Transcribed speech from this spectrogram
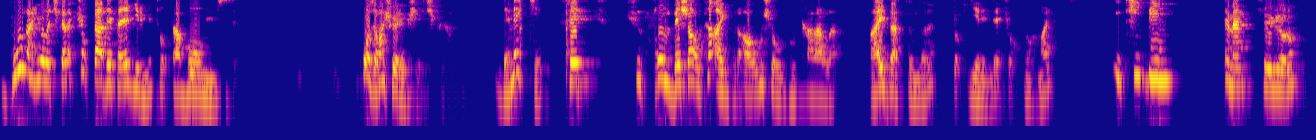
buradan yola çıkarak çok daha detaya girmeyeyim. Çok daha boğmayayım sizi. O zaman şöyle bir şey çıkıyor. Demek ki FED şu son 5-6 aydır almış olduğu kararla faiz arttırımları çok yerinde, çok normal. 2000 hemen söylüyorum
